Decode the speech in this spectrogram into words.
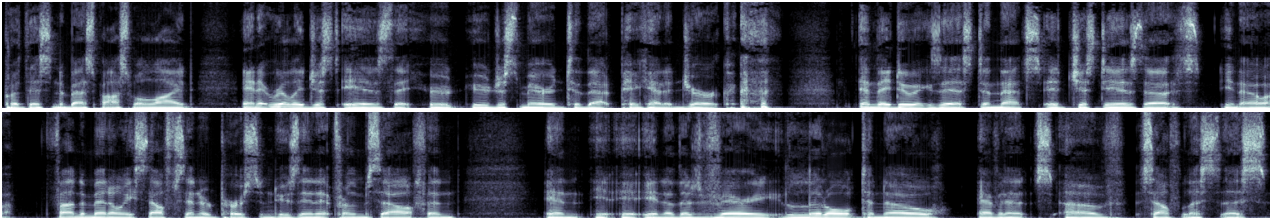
put this in the best possible light. And it really just is that you're you're just married to that pig-headed jerk. and they do exist and that's it just is a, you know, a fundamentally self-centered person who's in it for themselves and and you know, there's very little to no evidence of selflessness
